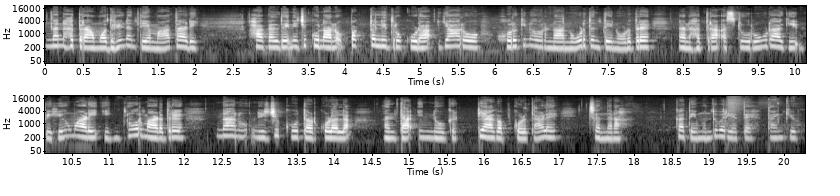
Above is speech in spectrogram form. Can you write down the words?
ನನ್ನ ಹತ್ರ ಮೊದಲಿನಂತೆ ಮಾತಾಡಿ. ಹಾಗಲ್ಲದೆ ನಿಜಕ್ಕೂ ನಾನು ಪಕ್ಕದಲ್ಲಿದ್ದರೂ ಕೂಡ ಯಾರೋ ಹೊರಗಿನವ್ರನ್ನ ನೋಡಿದಂತೆ ನೋಡಿದ್ರೆ ನನ್ನ ಹತ್ರ ಅಷ್ಟು ರೂಡಾಗಿ ಬಿಹೇವ್ ಮಾಡಿ ಇಗ್ನೋರ್ ಮಾಡಿದ್ರೆ ನಾನು ನಿಜಕ್ಕೂ ತಡ್ಕೊಳ್ಳಲ್ಲ ಅಂತ ಇನ್ನೂ ಗಟ್ಟಿಯಾಗಿ ಒಪ್ಕೊಳ್ತಾಳೆ ಚಂದನ. ಕತೆ ಮುಂದುವರಿಯುತ್ತೆ. ಥ್ಯಾಂಕ್ ಯು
